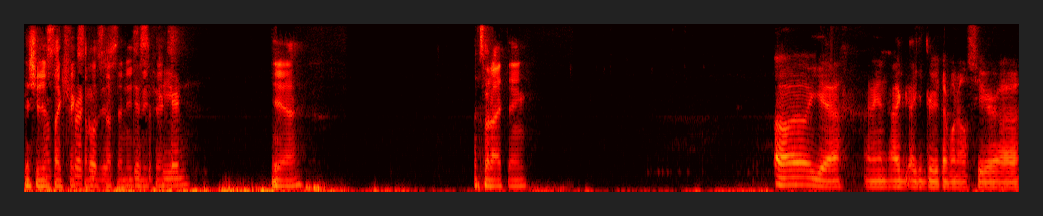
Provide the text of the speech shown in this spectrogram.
They should just like fix some of the stuff that needs to be fixed. disappeared. Yeah, that's what I think. Uh, yeah. I mean, I, I agree with everyone else here. Uh,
